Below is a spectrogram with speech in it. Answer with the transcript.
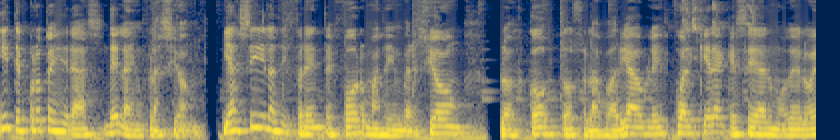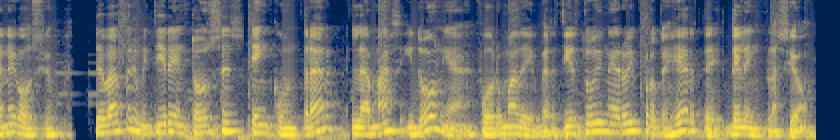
y te protegerás de la inflación. Y así las diferentes formas de inversión, los costos, las variables, cualquiera que sea el modelo de negocio, te va a permitir entonces encontrar la más idónea forma de invertir tu dinero y protegerte de la inflación.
